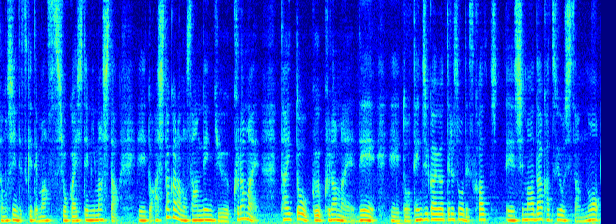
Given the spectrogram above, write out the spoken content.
楽しんでつけてます。紹介してみました。えっ、ー、と明日からの3連休蔵前台東区蔵前で、えーと、展示会をやってるそうですか、えー、島田勝義さんの、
